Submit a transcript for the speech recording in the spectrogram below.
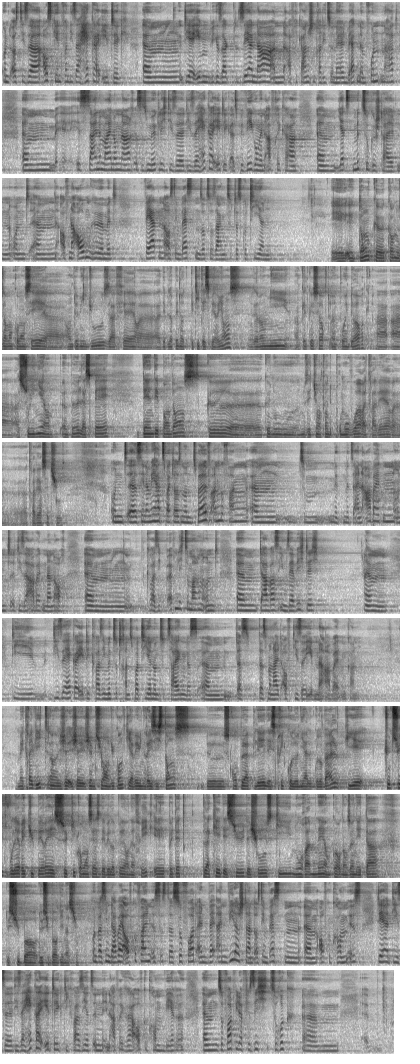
Und aus dieser, ausgehend von dieser Hackerethik, ähm, die er eben, wie gesagt, sehr nah an afrikanischen traditionellen Werten empfunden hat, ähm, ist seiner Meinung nach, ist es möglich, diese, diese Hackerethik als Bewegung in Afrika ähm, jetzt mitzugestalten und ähm, auf einer Augenhöhe mit Werten aus dem Westen sozusagen zu diskutieren. Et, donc, euh, quand nous avons commencé à- en 2012 à faire, euh, à développer notre petite expérience, nous avons mis en quelque sorte un point d'orgue à, souligner un, peu l'aspect d'indépendance que, euh, que nous, étions en train de promouvoir à travers, euh, à travers cette chose. Und äh, Sename hat 2012 angefangen ähm, zum, mit, mit seinen Arbeiten und äh, diese Arbeiten dann auch ähm, quasi öffentlich ähm, da war es ihm sehr wichtig, ähm, die, diese Hackerethik quasi mitzutransportieren und zu zeigen, dass, ähm, dass, dass man halt auf dieser Ebene arbeiten kann. Mais très vite, euh, je, me suis rendu compte qu'il y avait une résistance de ce qu'on peut appeler l'esprit colonial global, qui est tout de suite voulait récupérer ce qui commençait à se développer en Afrique et peut-être plaquer dessus des choses qui nous ramenaient encore dans un état de, subord, de subordination. Und was ihm dabei aufgefallen ist, ist, dass sofort ein, ein Widerstand aus dem Westen ähm, aufgekommen ist, der diese, diese Hackerethik, die quasi jetzt in, in Afrika aufgekommen wäre, ähm, sofort wieder für sich zurück ähm, äh,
